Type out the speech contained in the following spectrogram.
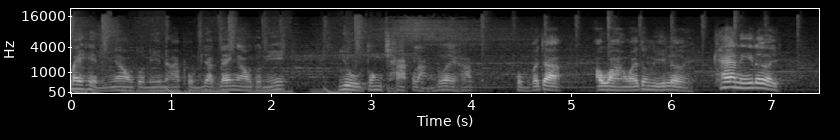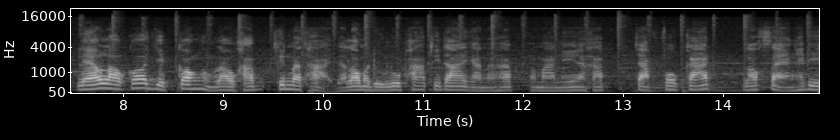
ไม่เห็นเงาตัวนี้นะครับ ผมอยากได้เงาตัวนี้อยู่ตรงฉากหลังด้วยครับ ผมก็จะเอาวางไว้ตรงนี้เลย แค่นี้เลย แล้วเราก็หยิบกล้องของเราครับ ขึ้นมาถ่ายเดี๋ยวเรามาดูรูปภาพที่ได้กันนะครับ ประมาณนี้นะครับ จับโฟกัสล็อกแสงให้ดี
